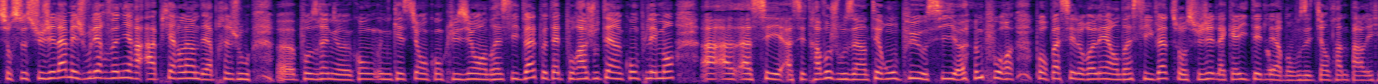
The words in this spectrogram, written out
sur ce sujet-là. Mais je voulais revenir à, Pierre Linde et après, je vous euh, poserai une, une, question en conclusion, Andrés Lidval, peut-être pour ajouter un complément à, à, à, ces à ces travaux. Je vous ai interrompu aussi euh, pour pour passer le relais à Andrés sur le sujet de la qualité de l'air dont vous étiez en train de parler.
